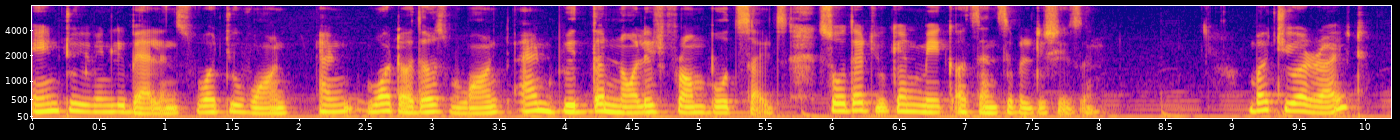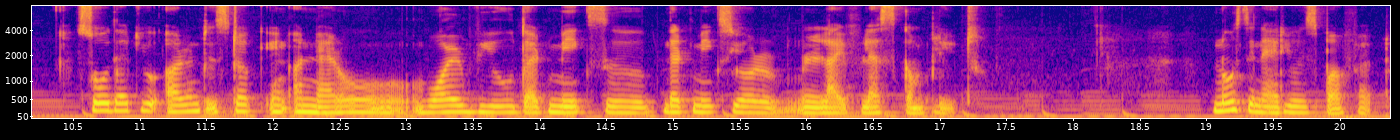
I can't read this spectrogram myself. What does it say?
aim to evenly balance what you want and what others want and with the knowledge from both sides so that you can make a sensible decision. But you are right so that you aren't stuck in a narrow world view that makes uh, that makes your life less complete. No scenario is perfect.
